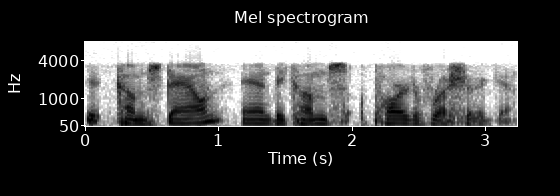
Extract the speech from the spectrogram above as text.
it comes down and becomes a part of Russia again.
